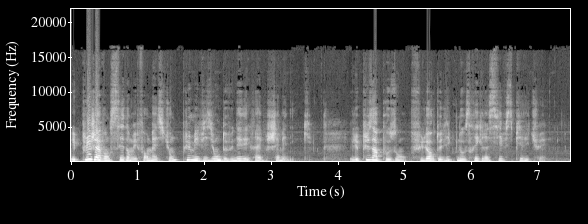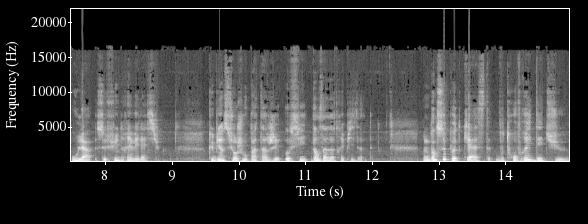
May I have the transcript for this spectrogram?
Et plus j'avançais dans mes formations, plus mes visions devenaient des rêves chamaniques. Et le plus imposant fut lors de l'hypnose régressive spirituelle, où là, ce fut une révélation que bien sûr je vous partagerai aussi dans un autre épisode. Donc dans ce podcast, vous trouverez des dieux,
